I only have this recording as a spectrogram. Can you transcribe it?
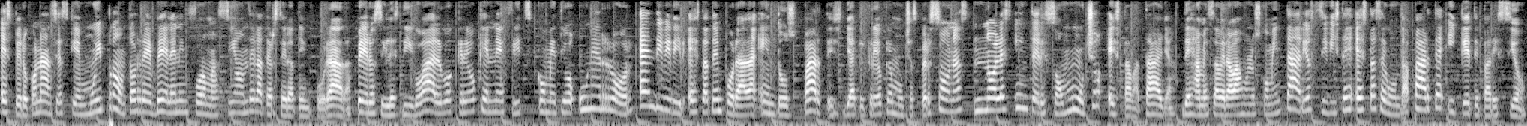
Espero con ansias que muy pronto revelen información de la tercera temporada, pero si les digo algo, creo que Netflix cometió un error en dividir esta temporada en dos partes, ya que creo que muchas personas no les interesó mucho esta batalla. Déjame saber abajo en los comentarios si viste esta segunda parte y qué te pareció.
